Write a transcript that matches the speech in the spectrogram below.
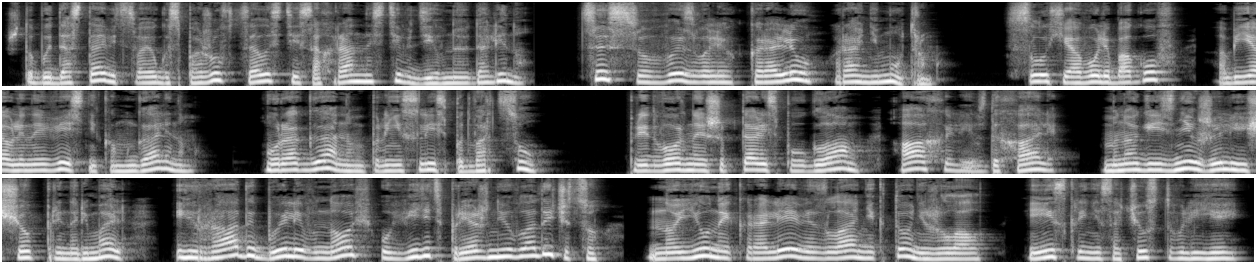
чтобы доставить свою госпожу в целости и сохранности в Дивную долину. Циссу вызвали к королю ранним утром. Слухи о воле богов, объявленные вестником Галином, ураганом принеслись по дворцу. Придворные шептались по углам, ахали и вздыхали. Многие из них жили еще при Наримель и рады были вновь увидеть прежнюю владычицу, но юной королеве зла никто не желал и искренне сочувствовали ей.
